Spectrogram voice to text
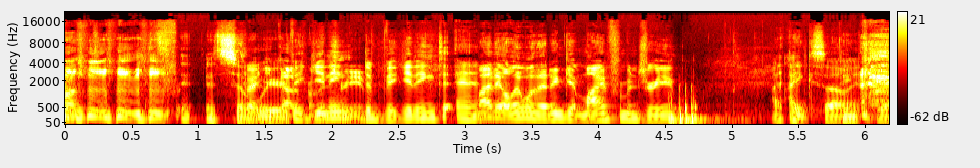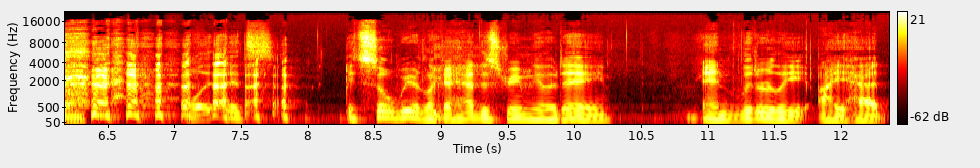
It's so right, weird. got from a beginning dream. to beginning to end. Am I the only one that didn't get mine from a dream? I think so. think, yeah. well, it's it's so weird. Like I had this dream the other day, and literally I had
